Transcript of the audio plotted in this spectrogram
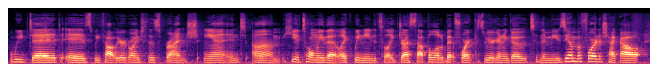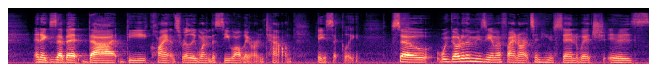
we did is we thought we were going to this brunch and um, he had told me that like we needed to like dress up a little bit for it because we were going to go to the museum before to check out an exhibit that the clients really wanted to see while they were in town basically so we go to the Museum of Fine Arts in Houston, which is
